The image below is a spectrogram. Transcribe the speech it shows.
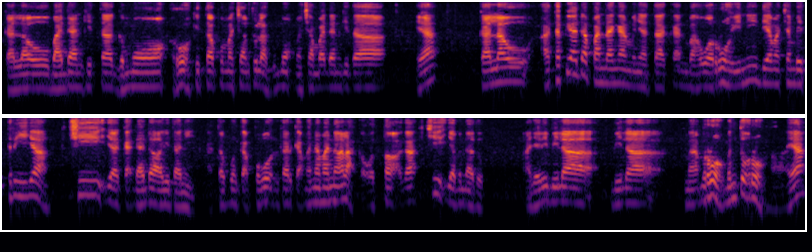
Kalau badan kita gemuk roh kita pun macam itulah gemuk macam badan kita ya. Kalau uh, tapi ada pandangan menyatakan bahawa roh ini dia macam bateri je kecil je kat dada kita ni. Ataupun kat perut kat mana-mana lah kat otak ke kecil je benda tu. Ha, jadi bila bila roh bentuk roh ha, ya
